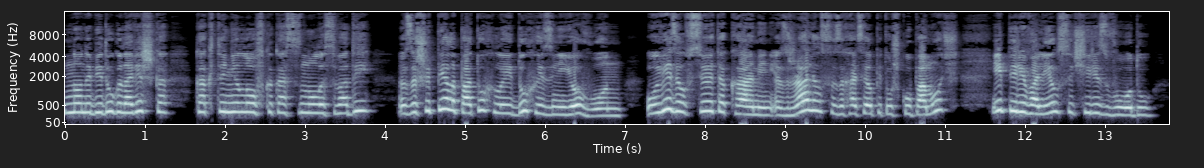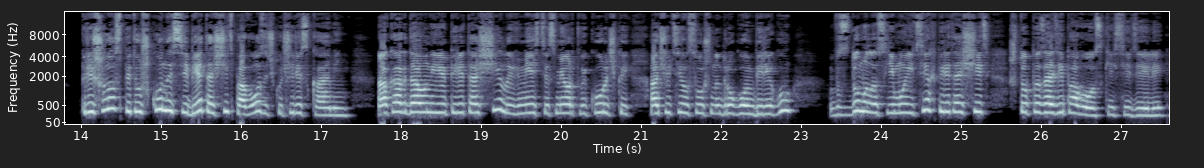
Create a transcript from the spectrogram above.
Но на беду головешка как-то неловко коснулась воды, Зашипела потухлый дух из нее вон. Увидел все это камень, сжалился, захотел петушку помочь и перевалился через воду. Пришлось петушку на себе тащить повозочку через камень. А когда он ее перетащил и вместе с мертвой курочкой очутился уж на другом берегу, вздумалось ему и тех перетащить, что позади повозки сидели.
